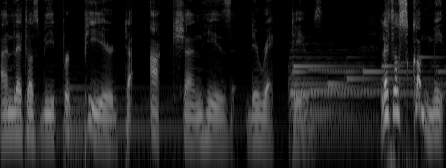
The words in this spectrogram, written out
and let us be prepared to action His directives. Let us commit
